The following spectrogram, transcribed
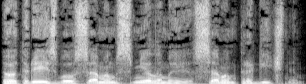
Тот рейс был самым смелым и самым трагичным.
